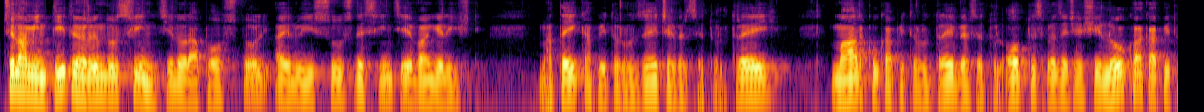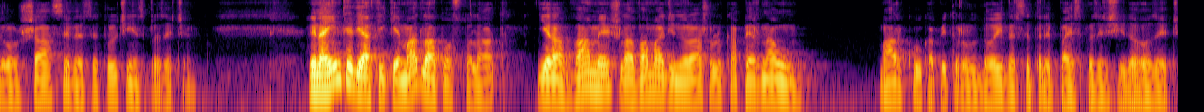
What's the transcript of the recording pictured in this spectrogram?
cel amintit în rândul Sfinților Apostoli ai lui Isus de Sfinții Evangeliști. Matei, capitolul 10, versetul 3, Marcu, capitolul 3, versetul 18 și Luca, capitolul 6, versetul 15. Înainte de a fi chemat la apostolat, era vameș la vama din orașul Capernaum. Marcu, capitolul 2, versetele 14 și 20.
